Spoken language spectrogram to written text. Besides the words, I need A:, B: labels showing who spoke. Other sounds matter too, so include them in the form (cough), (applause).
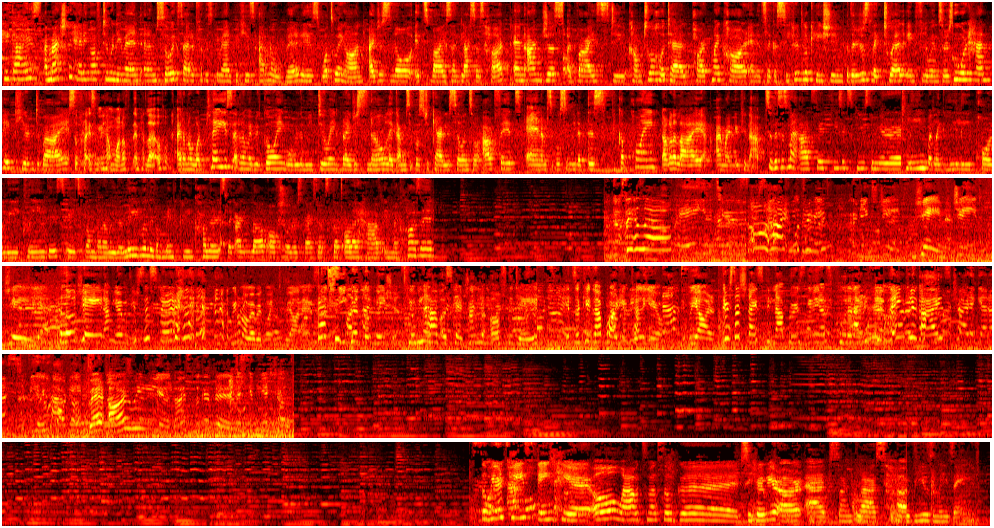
A: Hey guys, I'm actually heading off to an event and I'm so excited for this event because I don't know where it is, what's going on. I just know it's by Sunglasses Hut and I'm just advised to come to a hotel, park my car and it's like a secret location but they're just like 12 influencers who were handpicked here in Dubai. (laughs) Surprisingly, I'm one of them. Hello. I don't know what place, I don't know where we're going, what we're gonna be doing, but I just know like I'm supposed to carry so-and-so outfits and I'm supposed to meet at this pickup point. Not gonna lie, I might get kidnapped. So this is my outfit. Please excuse the mirror. Clean but like really poorly clean. This is from Donna Reader label. It's a mint green color. It's like I love off shoulders guys. That's that's all I have in my closet. Say hello.
B: Hey, YouTube.
A: Oh hi. What's your name?
B: Her name's Jade.
A: Jane.
B: Jade.
A: Jade.
B: Yeah.
A: Hello Jane. I'm here with your sister. (laughs) we don't know where we're going to be honest.
B: Secret location.
A: Here we have a schedule of the day. It's a kidnap party, I'm telling you. We are. They're such nice kidnappers giving us food and everything. Thank you guys.
B: Try to get us to feel happy.
A: Where are we? Guys, look at this.
B: Just give me a show.
A: So we are tasting here. Oh wow, it smells so good. So here we are at Sunglass Hut. The view is amazing.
